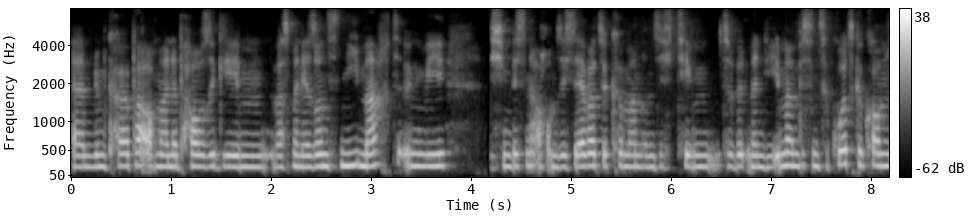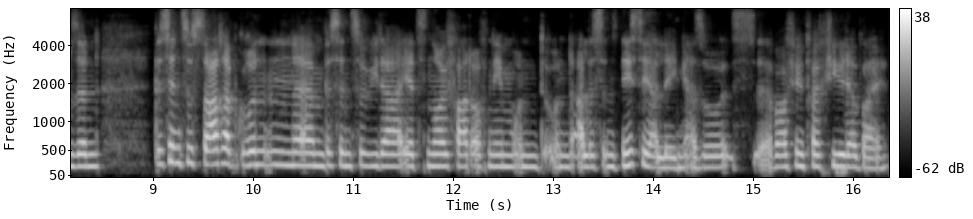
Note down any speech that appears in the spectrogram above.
ähm, dem Körper auch mal eine Pause geben, was man ja sonst nie macht, irgendwie sich ein bisschen auch um sich selber zu kümmern und sich Themen zu widmen, die immer ein bisschen zu kurz gekommen sind. Bis hin zu Startup gründen, äh, bis hin zu wieder jetzt Neufahrt aufnehmen und, und alles ins nächste Jahr legen. Also es äh, war auf jeden Fall viel dabei.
